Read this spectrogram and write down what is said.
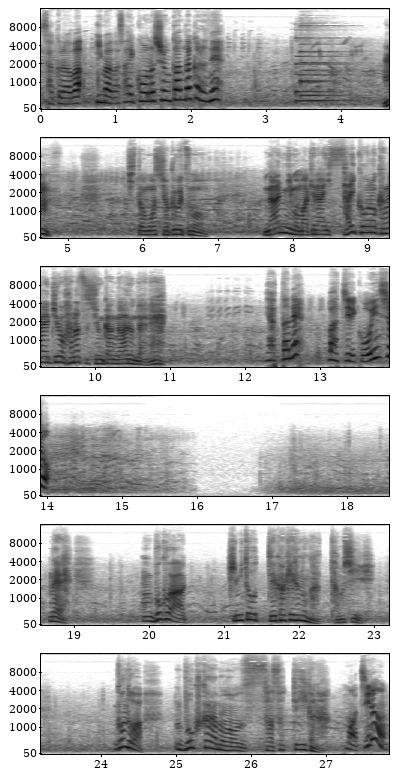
桜は今が最高の瞬間だからね。うん。人も植物も何にも負けない最高の輝きを放つ瞬間があるんだよね。やったね。バッチリ好印象。ねえ僕は君と出かけるのが楽しい今度は僕からも誘っていいかな？もちろん。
